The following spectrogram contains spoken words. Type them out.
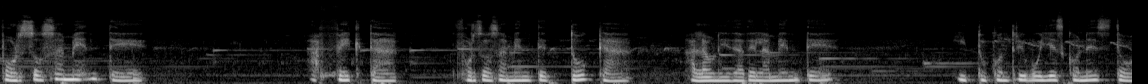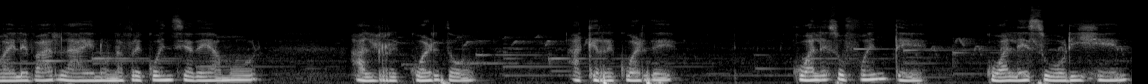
forzosamente afecta, forzosamente toca a la unidad de la mente y tú contribuyes con esto a elevarla en una frecuencia de amor al recuerdo, a que recuerde cuál es su fuente, cuál es su origen.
